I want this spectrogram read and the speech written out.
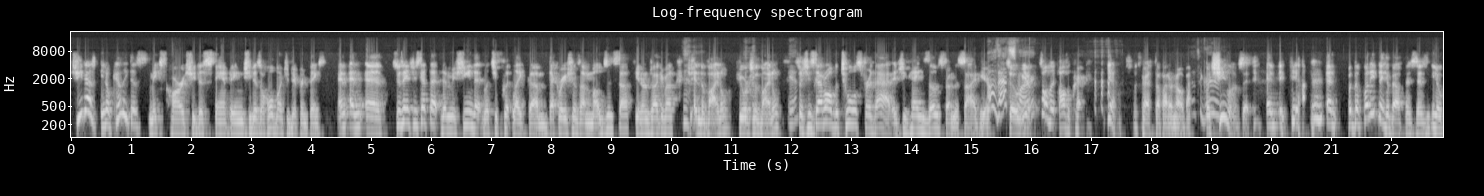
she does, you know, Kelly does makes cards, she does stamping, she does a whole bunch of different things. And and and Suzanne, she's got that the machine that lets you put like um, decorations on mugs and stuff. You know what I'm talking about? and the vinyl. She works with vinyl, yeah. so she's got all the tools for that, and she hangs those from the side here. Oh, that's so smart. you know, it's all the all the crap. yeah, the crap stuff I don't know about, but she loves it. And yeah, and but the funny thing about this is, you know,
